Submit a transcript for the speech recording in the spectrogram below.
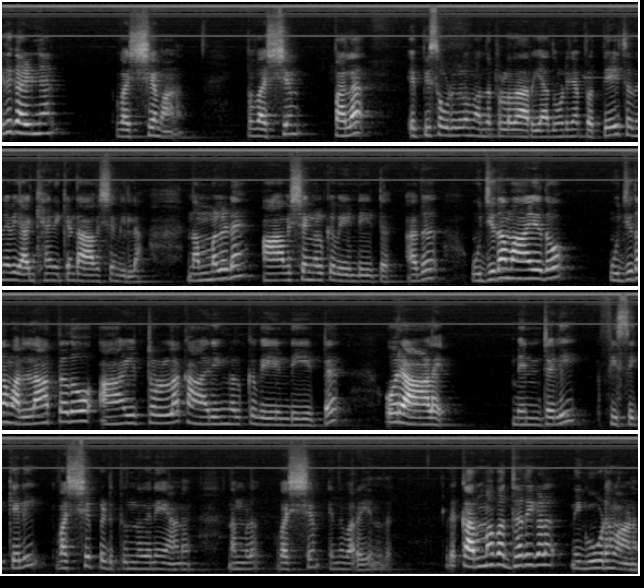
ഇത് കഴിഞ്ഞാൽ വശ്യമാണ്. ഇപ്പോൾ വശ്യം പല എപ്പിസോഡുകളും വന്നിട്ടുള്ളത് അറിയാം. അതുകൊണ്ട് ഞാൻ പ്രത്യേകിച്ച് അതിനെ വ്യാഖ്യാനിക്കേണ്ട ആവശ്യമില്ല. നമ്മളുടെ ആവശ്യങ്ങൾക്ക് വേണ്ടിയിട്ട് അത് ഉചിതമായതോ ഉചിതമല്ലാത്തതോ ആയിട്ടുള്ള കാര്യങ്ങൾക്ക് വേണ്ടിയിട്ട് ഒരാളെ മെന്റലി ഫിസിക്കലി വശ്യപ്പെടുത്തുന്നതിനെയാണ് നമ്മൾ വശ്യം എന്ന് പറയുന്നത്. ഇത് കർമ്മ പദ്ധതികൾ നിഗൂഢമാണ്.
